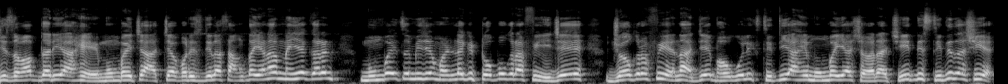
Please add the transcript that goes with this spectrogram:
जी जबाबदारी आहे मुंबईच्या आजच्या परिस्थितीला सांगता येणार नाही आहे कारण मुंबईचं मी जे म्हणलं की टोपोग्राफी जे जॉग्रफी आहे ना जे भौगोलिक स्थिती आहे मुंबई या शहराची ती स्थितीच अशी आहे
